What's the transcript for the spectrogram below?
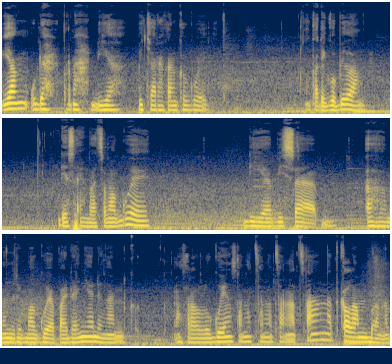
yang udah pernah dia bicarakan ke gue gitu. Yang tadi gue bilang dia sayang banget sama gue, dia bisa uh, menerima gue apa adanya dengan masa lalu gue yang sangat sangat sangat sangat kelam banget.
